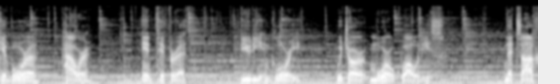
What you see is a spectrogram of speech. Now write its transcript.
Gevurah, power, and Tifereth, beauty and glory, which are moral qualities. Netzach,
